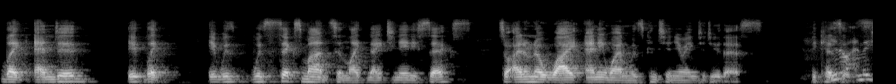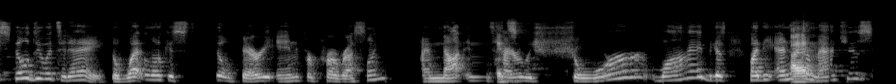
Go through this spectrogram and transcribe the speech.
like ended. It like it was was six months in like 1986. So I don't know why anyone was continuing to do this because you know, and they still do it today. The wet look is still very in for pro wrestling. I'm not entirely it's, sure why, because by the end of I, the matches,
